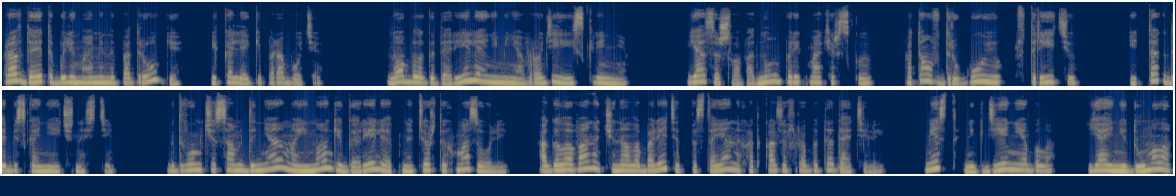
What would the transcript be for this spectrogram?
Правда, это были мамины подруги и коллеги по работе. Но благодарили они меня вроде искренне. Я зашла в одну парикмахерскую, потом в другую, в третью, и так до бесконечности. К двум часам дня мои ноги горели от натертых мозолей, а голова начинала болеть от постоянных отказов работодателей. Мест нигде не было. Я и не думала,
